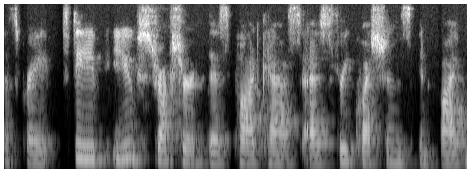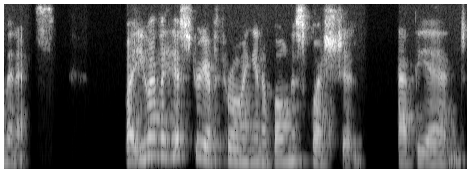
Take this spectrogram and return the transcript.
That's great. Steve, you've structured this podcast as three questions in five minutes, but you have a history of throwing in a bonus question at the end.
